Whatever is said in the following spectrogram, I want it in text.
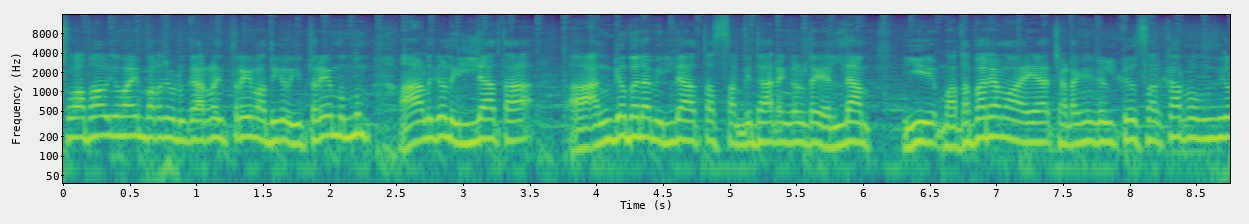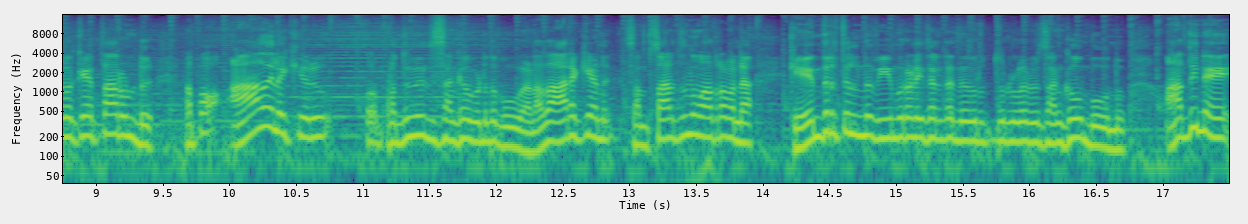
സ്വാഭാവികമായും പറഞ്ഞു കൊടുക്കും. കാരണം ഇത്രയും അധികം ഇത്രയും ഒന്നും ആളുകൾ ഇല്ലാത്ത ആ, അംഗബലമില്ലാത്ത സംവിധാനങ്ങളുടെ എല്ലാം ഈ മതപരമായ ചടങ്ങുകൾക്ക് സർക്കാർ പ്രതിനിധികളൊക്കെ എത്താറുണ്ട്. അപ്പോൾ ആ നിലയ്ക്ക് ഒരു പ്രതിനിധി സംഘം ഇവിടുന്ന് പോവുകയാണ്. അത് ആരൊക്കെയാണ്? സംസ്ഥാനത്തു നിന്ന് മാത്രമല്ല കേന്ദ്രത്തിൽ നിന്ന് വി മുരളീധരന്റെ നേതൃത്വത്തിലുള്ള ഒരു സംഘവും പോകുന്നു. അതിനെ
